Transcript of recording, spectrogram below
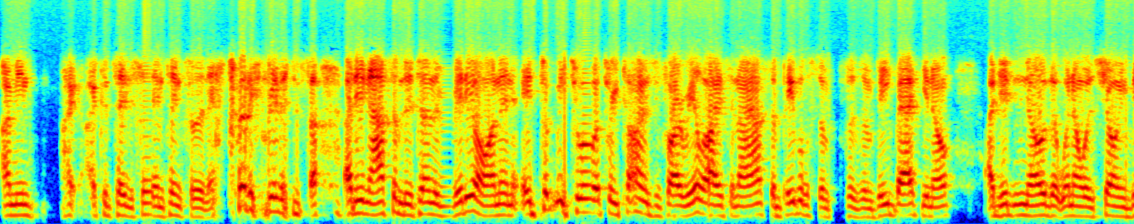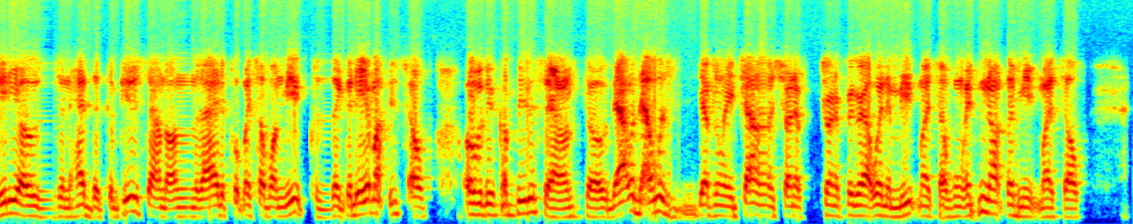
I mean, I, I could say the same thing for the next 30 minutes. I didn't ask them to turn the video on, and it took me two or three times before I realized. And I asked some people some, for some feedback. You know, I didn't know that when I was showing videos and had the computer sound on that I had to put myself on mute because they could hear myself over the computer sound. So that was that was definitely a challenge trying to trying to figure out when to mute myself and when not to mute myself.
